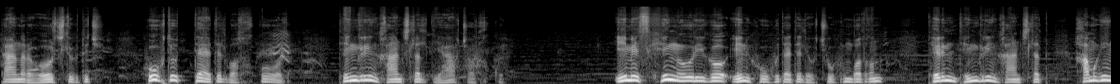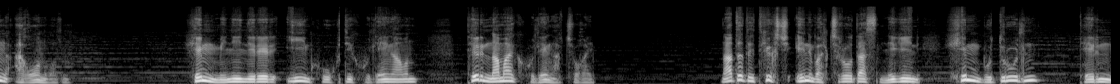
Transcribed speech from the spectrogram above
Та нар өөрчлөгдөж хүүхдүүдтэй адил болохгүй бол Тэнгэрийн хаанчлалд яавч орохгүй. Иймээс хэн өөрийгөө энэ хүүхэд адил өчүүхэн болгоно тэр нь Тэнгэрийн хаанчлалд хамгийн агуу нь болно. Хэн миний нэрээр ийм хүүхдийг хүлээн авна тэр намайг хүлээн авч байгаа юм. Надад итгэгч энэ балчруудаас нэгийг хэн бүдрүүлнэ тэр нь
